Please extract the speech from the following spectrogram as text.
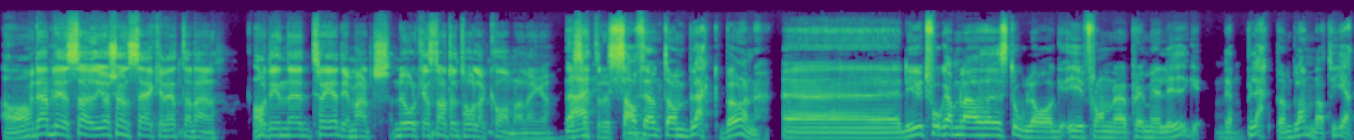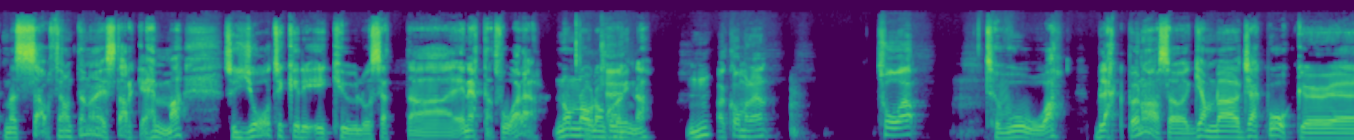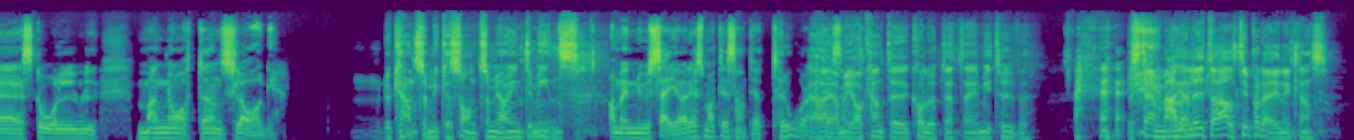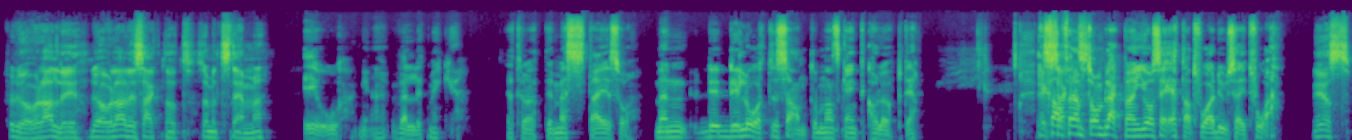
ja. Men där blir så, jag kör en säker etta där. Ja. Och din eh, tredje match, nu orkar jag snart inte hålla kameran längre. Nej, Southampton Blackburn. Eh, det är ju två gamla storlag från eh, Premier League. Mm. Där Blackburn blandat och gett, men Southampton är starka hemma. Så jag tycker det är kul att sätta en etta, tvåa där. Någon okay. av dem kommer vinna. Mm. Här kommer den. Tvåa. Tvåa. Blackburn alltså, gamla Jack Walker, eh, stålmagnatens lag. Du kan så mycket sånt som jag inte minns. Ja, men nu säger jag det som att det är sant. Jag tror att ja, det är ja, sant. men jag kan inte kolla upp detta i mitt huvud. Det stämmer. Jag litar alltid på dig, Niklas. För du har, väl aldrig, du har väl aldrig sagt något som inte stämmer? Jo, väldigt mycket. Jag tror att det mesta är så. Men det, det låter sant och man ska inte kolla upp det. Exakt. Southampton, Blackburn, jag säger 1-2, du säger 2. Yes.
